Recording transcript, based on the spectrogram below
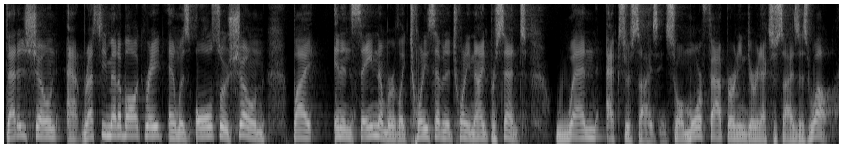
That is shown at resting metabolic rate and was also shown by an insane number of like 27 to 29% when exercising. So more fat burning during exercise as well.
